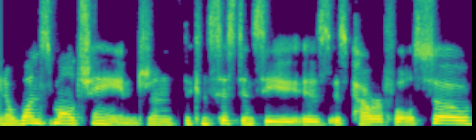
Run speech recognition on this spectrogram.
you know one small change and the consistency is is powerful. So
